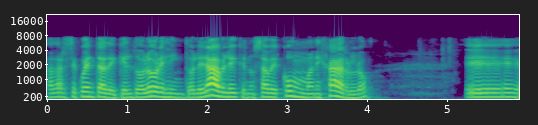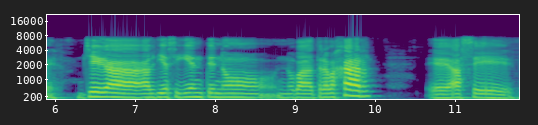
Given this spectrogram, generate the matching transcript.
a darse cuenta de que el dolor es intolerable, que no sabe cómo manejarlo. Eh, llega al día siguiente, no, va a trabajar, eh, hace,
